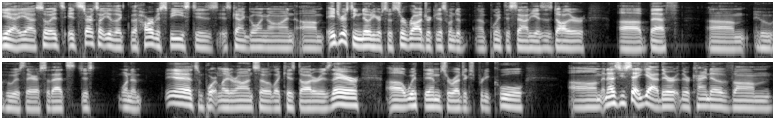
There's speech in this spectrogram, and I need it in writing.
Yeah, yeah. So it's it starts out like the harvest feast is is kind of going on. Um, interesting note here. So Sir Rodrik, I just wanted to uh, point this out. He has his daughter uh, Beth, um, who who is there. So that's just one of yeah, it's important later on. So like his daughter is there uh, with them. Sir Rodrik's pretty cool. Um, and as you say, yeah, they're they're kind of um,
